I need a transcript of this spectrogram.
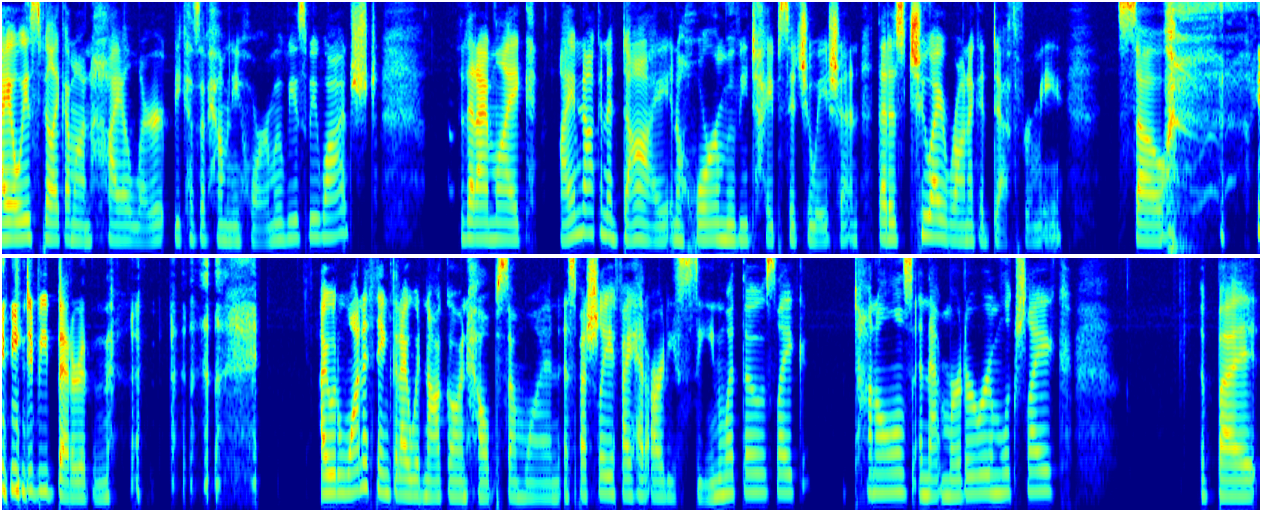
I always feel like I'm on high alert because of how many horror movies we watched. That I'm like, I am not going to die in a horror movie type situation. That is too ironic a death for me. So I need to be better than that. I would want to think that I would not go and help someone, especially if I had already seen what those like tunnels and that murder room looks like. But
